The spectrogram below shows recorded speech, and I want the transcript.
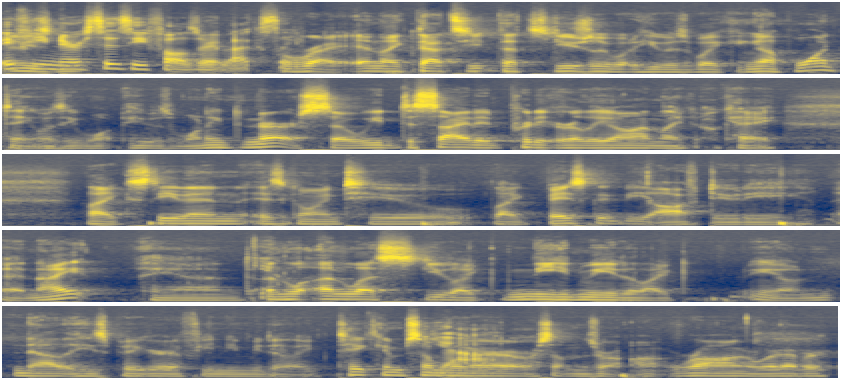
if he nurses, he falls right back asleep. Right, and like that's that's usually what he was waking up wanting was he he was wanting to nurse. So we decided pretty early on, like okay, like Steven is going to like basically be off duty at night, and un- unless you like need me to like you know now that he's bigger, if you need me to like take him somewhere Yeah. or something's wrong, wrong or whatever,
